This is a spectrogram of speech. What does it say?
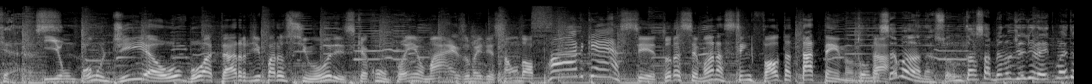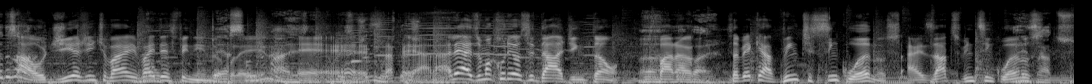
podcast. E um bom dia ou boa tarde para os senhores que acompanham mais uma edição do podcast. Toda semana, sem falta, tá tendo, Toda tá? semana. Só não tá sabendo o dia direito, mas toda Ah, semana. o dia a gente vai, vai Não definindo por aí. demais, né? né? É, Exigem essa fera. Aliás, uma curiosidade então, Ah, para saber que há 25 anos, há exatos 25 anos, Exatos.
